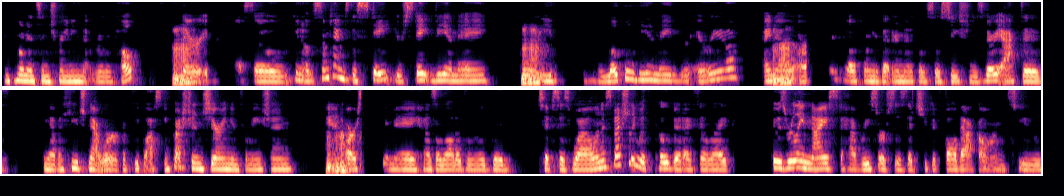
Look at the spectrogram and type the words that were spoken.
components and training that really help. Uh-huh. There so, you know, sometimes the state, your state VMA or uh-huh. even the local VMA to your area. I know uh-huh. our California Veterinary Medical Association is very active. We have a huge network of people asking questions, sharing information, and uh-huh. our VMA has a lot of really good tips as well. And especially with COVID, I feel like it was really nice to have resources that you could fall back on to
